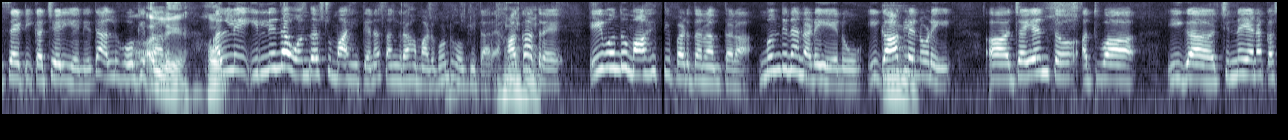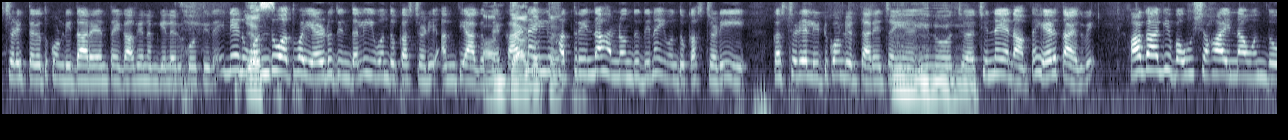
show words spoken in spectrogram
ಎಸ್ ಐ ಟಿ ಕಚೇರಿ ಏನಿದೆ ಅಲ್ಲಿ ಹೋಗಿದ್ದಾರೆ. ಅಲ್ಲಿ, ಇಲ್ಲಿಂದ ಒಂದಷ್ಟು ಮಾಹಿತಿಯನ್ನ ಸಂಗ್ರಹ ಮಾಡ್ಕೊಂಡು ಹೋಗಿದ್ದಾರೆ. ಹಾಗಾದ್ರೆ ಈ ಒಂದು ಮಾಹಿತಿ ಪಡೆದ ನಂತರ ಮುಂದಿನ ನಡೆ ಏನು? ಈಗಾಗ್ಲೇ ನೋಡಿ ಜಯಂತ್ ಅಥವಾ ಈಗ ಚಿನ್ನಯ್ಯನ ಕಸ್ಟಡಿಗೆ ತೆಗೆದುಕೊಂಡಿದ್ದಾರೆ ಅಂತ ಈಗಾಗಲೇ ನಮ್ಗೆಲ್ಲರಿಗೂ ಗೊತ್ತಿದೆ ಇನ್ನೇನು. ಒಂದು ಅಥವಾ ಎರಡು ದಿನದಲ್ಲಿ ಈ ಒಂದು ಕಸ್ಟಡಿ ಅಂತ್ಯ ಆಗುತ್ತೆ ಕಾರಣ ಇಲ್ಲಿ. ಹತ್ತರಿಂದ ಹನ್ನೊಂದು ದಿನ ಈ ಒಂದು ಕಸ್ಟಡಿ ಕಸ್ಟಡಿಯಲ್ಲಿ ಇಟ್ಕೊಂಡಿರ್ತಾರೆ ಜಯ ಏನು ಚಿನ್ನಯ್ಯನ ಅಂತ ಹೇಳ್ತಾ ಇದ್ವಿ ಹಾಗಾಗಿ ಬಹುಶಃ ಇನ್ನ ಒಂದು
